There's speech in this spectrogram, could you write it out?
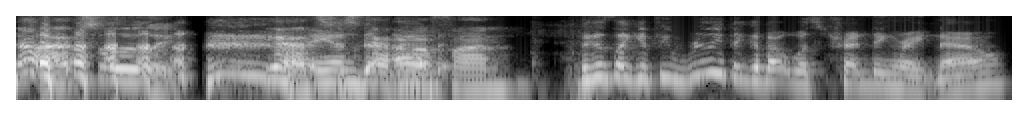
no, absolutely. Yeah, it's just kind of um, a fun. because like if you really think about what's trending right now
